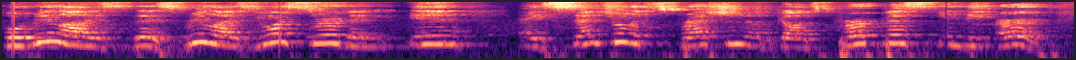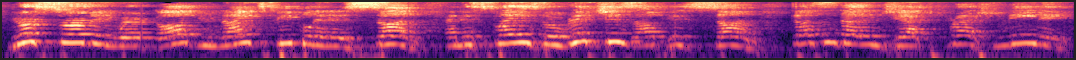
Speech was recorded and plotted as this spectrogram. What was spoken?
Well, realize this realize you're serving in a central expression of God's purpose in the earth. You're serving where God unites people in His Son and displays the riches of His Son. Doesn't that inject fresh meaning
